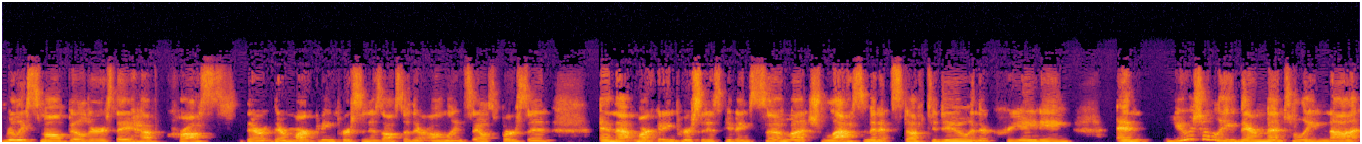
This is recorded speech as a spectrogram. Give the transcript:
really small builders they have crossed their their marketing person is also their online salesperson and that marketing person is giving so much last minute stuff to do and they're creating and usually they're mentally not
